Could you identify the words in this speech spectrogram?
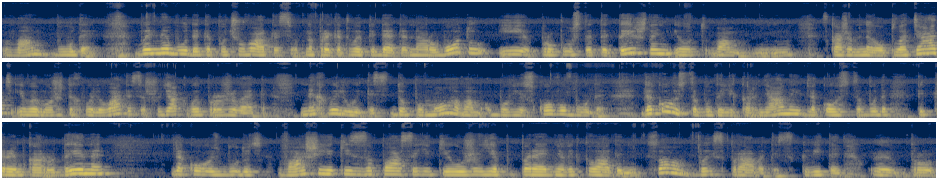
вам буде. Ви не будете почуватися, от, наприклад, ви підете на роботу і пропустите тиждень, і от вам, скажімо, не оплатять, і ви можете хвилюватися, що як ви проживете. Не хвилюйтесь, допомога вам обов'язково буде. Для когось це буде лікарняний, для когось це буде підтримка родини. Для когось будуть ваші якісь запаси, які вже є попередньо відкладені. Словом, ви справитесь. Квітень, е, про,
